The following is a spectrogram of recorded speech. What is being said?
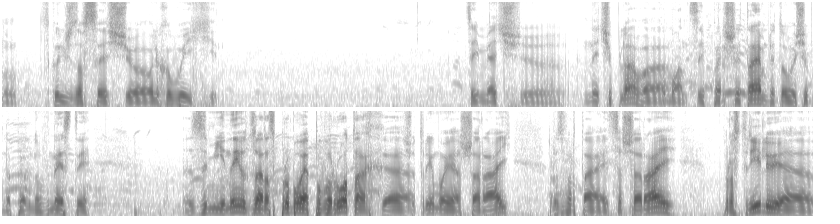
ну, скоріш за все, що Ольховий цей м'яч е, не чіпляв, а команд цей перший тайм для того, щоб, напевно, внести зміни. От зараз пробиває по воротах, е, отримує Шарай. Розвертається Шарай, прострілює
